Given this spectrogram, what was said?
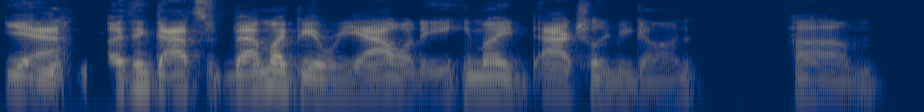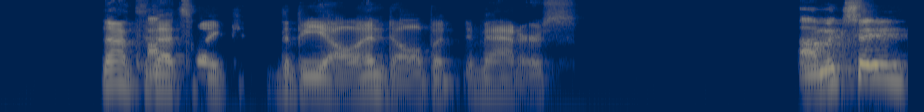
Yeah, I think that's that might be a reality. He might actually be gone. Um, not that that's like the be all end all, but it matters. I'm excited.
